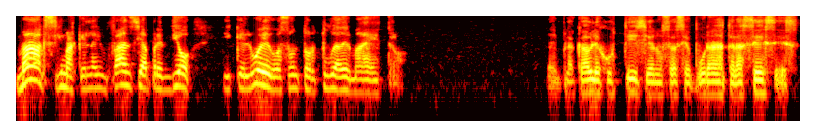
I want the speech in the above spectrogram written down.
máximas que en la infancia aprendió y que luego son tortura del maestro? La implacable justicia nos hace apurar hasta las heces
